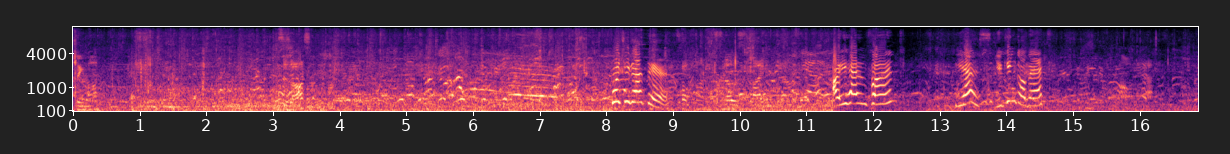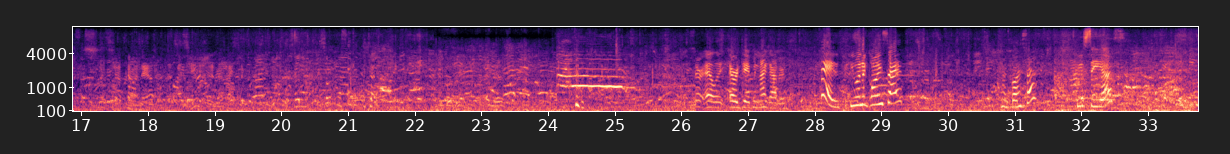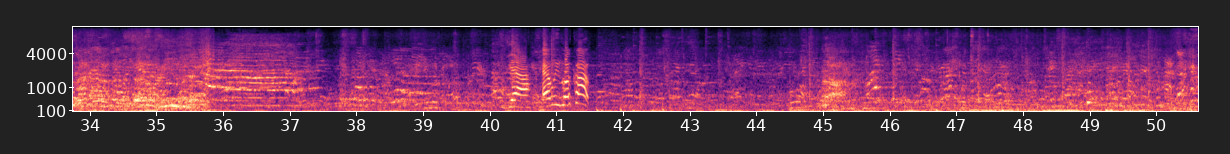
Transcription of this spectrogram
This is awesome. What you got there? Are you having fun? Yes, you can go back. Or Ellie, or Javen, I got her. Hey, you want to go inside? Inside? You see us? Yeah, Ellie, look up.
